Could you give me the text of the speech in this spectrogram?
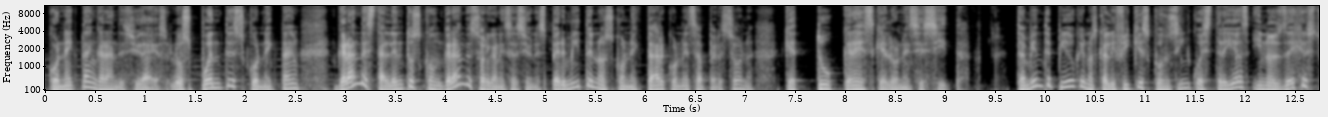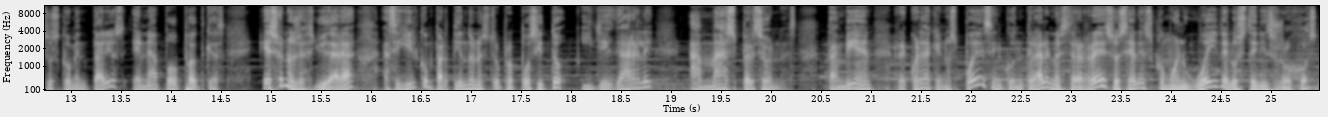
conectan grandes ciudades, los puentes conectan grandes talentos con grandes organizaciones. Permítenos conectar con esa persona que tú crees que lo necesita. También te pido que nos califiques con 5 estrellas y nos dejes tus comentarios en Apple Podcast. Eso nos ayudará a seguir compartiendo nuestro propósito y llegarle a más personas. También recuerda que nos puedes encontrar en nuestras redes sociales como el güey de los tenis rojos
